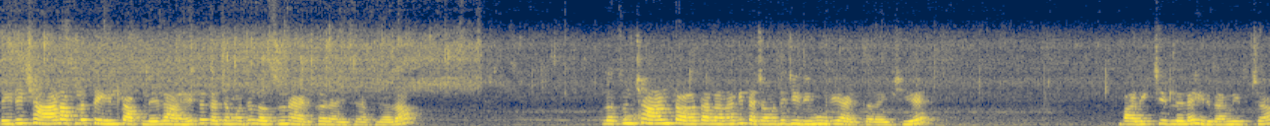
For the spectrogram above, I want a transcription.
तर इथे छान आपलं तेल तापलेलं आहे तर त्याच्यामध्ये लसूण ॲड करायचं आहे आपल्याला. लसूण छान तळत आला ना की त्याच्यामध्ये जिरी मोहरी ॲड करायची आहे. बारीक चिरलेल्या हिरव्या मिरच्या.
